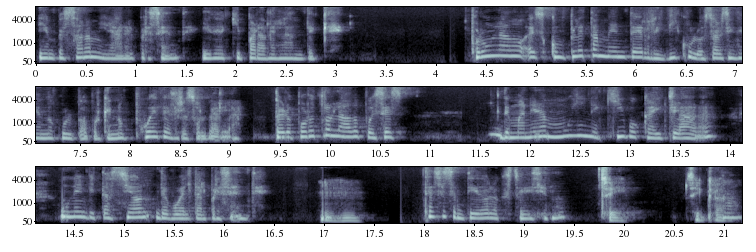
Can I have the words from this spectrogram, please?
y empezar a mirar el presente. Y de aquí para adelante, ¿qué? Por un lado, es completamente ridículo estar sintiendo culpa porque no puedes resolverla. Pero por otro lado, pues es de manera muy inequívoca y clara una invitación de vuelta al presente. ¿Te hace sentido lo que estoy diciendo? Sí, sí, claro.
